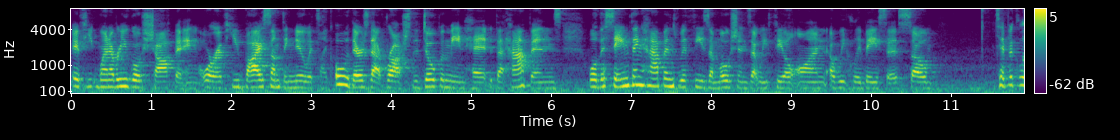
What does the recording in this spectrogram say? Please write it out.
if you, whenever you go shopping or if you buy something new, it's like, oh, there's that rush, the dopamine hit that happens. Well, the same thing happens with these emotions that we feel on a weekly basis. So typically,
